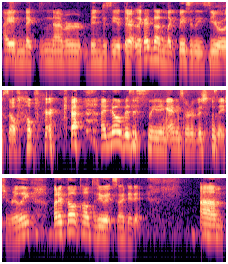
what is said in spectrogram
I had like never been to see it there like i'd done like basically zero self-help work. I had no business leading any sort of visualization really. But i felt called to do it so i did it um,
